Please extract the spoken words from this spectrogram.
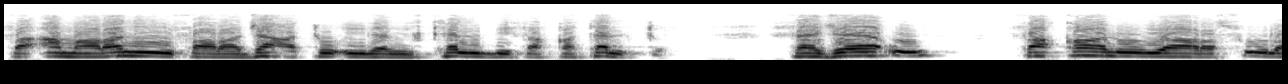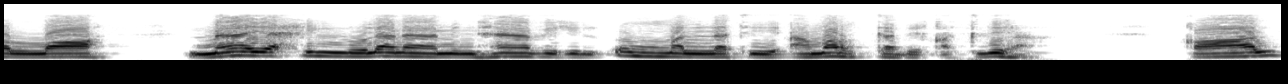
فأمرني فرجعت إلى الكلب فقتلته. فجاءوا فقالوا يا رسول الله ما يحل لنا من هذه الأمة التي أمرت بقتلها؟ قال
